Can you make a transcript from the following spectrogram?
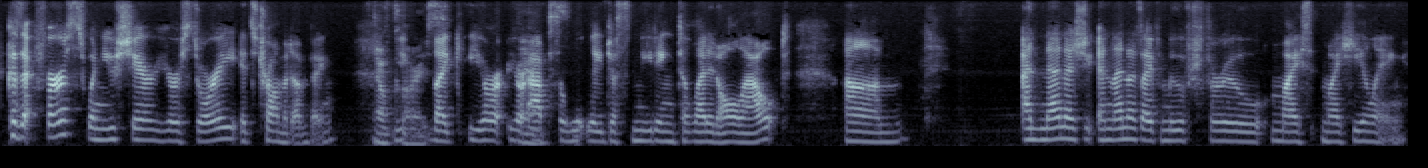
Because at first, when you share your story, it's trauma dumping. Of You, course. like you're you're Yes. absolutely just needing to let it all out. Um, and then as you and then as I've moved through my my healing,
